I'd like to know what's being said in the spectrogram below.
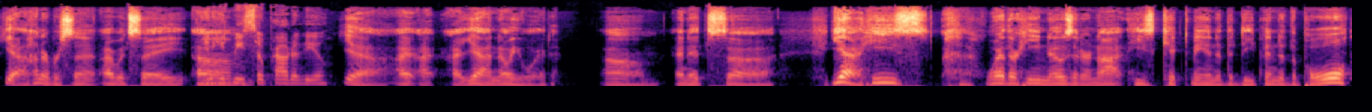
Yeah 100% i would say um, and he'd be um, so proud of you. yeah I, I, I yeah i know he would. Um, and it's uh, yeah he's whether he knows it or not he's kicked me into the deep end of the pool.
